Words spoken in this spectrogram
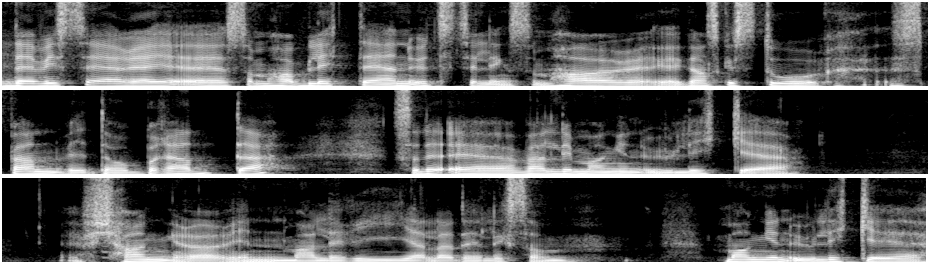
det vi ser er, eh, som har blitt er en utstilling som har ganske stor spennvidde og bredde. Så det er veldig mange ulike sjangre innen maleri, eller det er liksom mange ulike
